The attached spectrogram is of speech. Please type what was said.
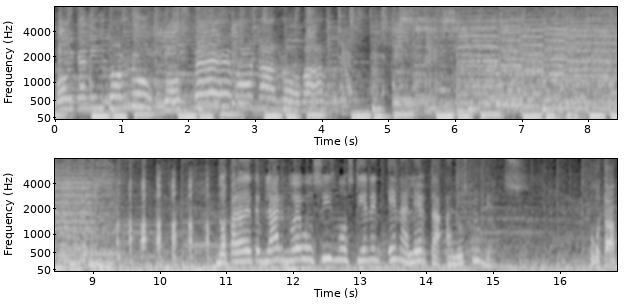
porque mil corruptos te van a robar. No para de temblar. Nuevos sismos tienen en alerta a los colombianos. Bogotá.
